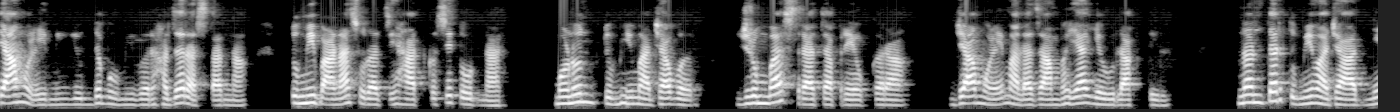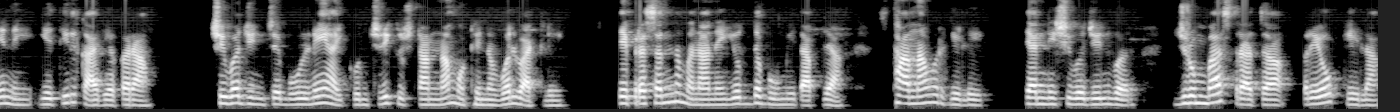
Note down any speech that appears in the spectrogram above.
त्यामुळे मी युद्धभूमीवर हजर असताना तुम्ही बाणासुराचे हात कसे तोडणार? म्हणून तुम्ही माझ्यावर जृंभास्त्राचा प्रयोग करा ज्यामुळे मला जांभया येऊ लागतील. नंतर तुम्ही माझ्या आज्ञेने येथील कार्य करा. शिवजींचे बोलणे ऐकून श्रीकृष्णांना मोठे नवल वाटले. ते प्रसन्न मनाने युद्धभूमीत आपल्या स्थानावर गेले. त्यांनी शिवजींवर जृंभास्त्राचा प्रयोग केला.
